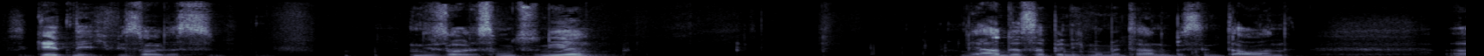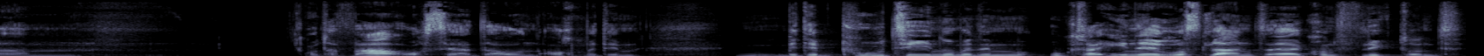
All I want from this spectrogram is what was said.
Das geht nicht. Wie soll das, wie soll das funktionieren? Ja, und deshalb bin ich momentan ein bisschen down. Ähm, oder war auch sehr down, auch mit dem, mit dem Putin und mit dem Ukraine-Russland-Konflikt und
